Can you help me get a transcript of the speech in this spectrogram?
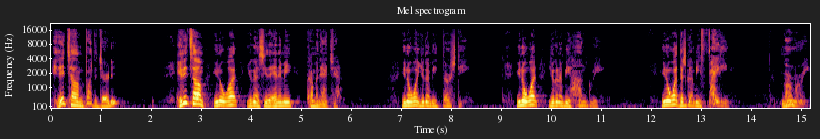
He didn't tell him about the journey. He didn't tell him, you know what? You're going to see the enemy coming at you. You know what? You're going to be thirsty. You know what? You're going to be hungry. You know what? There's going to be fighting, murmuring,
